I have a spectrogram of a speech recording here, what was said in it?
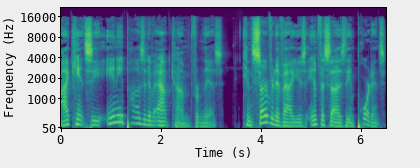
I can't see any positive outcome from this. Conservative values emphasize the importance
